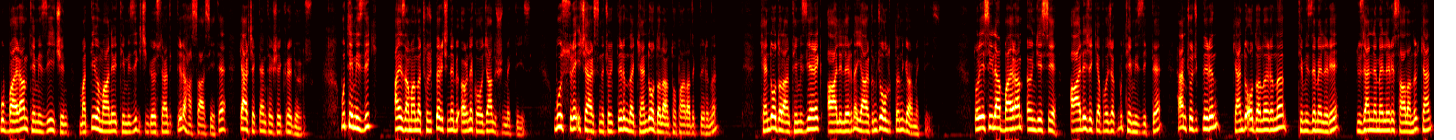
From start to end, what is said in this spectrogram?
bu bayram temizliği için, maddi ve manevi temizlik için gösterdikleri hassasiyete gerçekten teşekkür ediyoruz. Bu temizlik aynı zamanda çocuklar için de bir örnek olacağını düşünmekteyiz. Bu süre içerisinde çocukların da kendi odalarını toparladıklarını, kendi odalarını temizleyerek ailelerine yardımcı olduklarını görmekteyiz. Dolayısıyla bayram öncesi ailecek yapılacak bu temizlikte hem çocukların kendi odalarını temizlemeleri, düzenlemeleri sağlanırken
